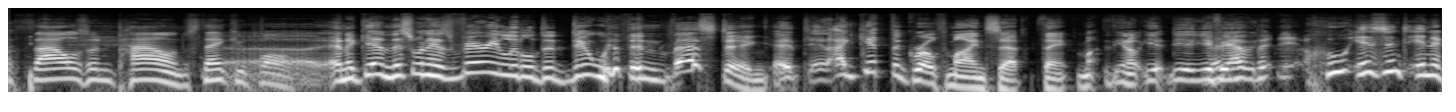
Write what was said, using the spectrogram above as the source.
4,000 pounds. Thank you, Paul. Uh, and again, this one has very little to do with investing. It, it- I get the growth mindset thing. You know, if you have. but uh, who isn't in a?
